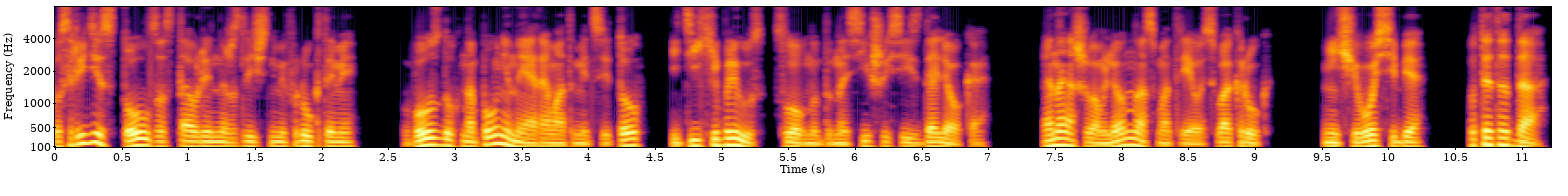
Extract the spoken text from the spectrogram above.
посреди стол, заставленный различными фруктами, Воздух, наполненный ароматами цветов, и тихий блюз, словно доносившийся издалека. Она ошеломленно осмотрелась вокруг. Ничего себе. Вот это да.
